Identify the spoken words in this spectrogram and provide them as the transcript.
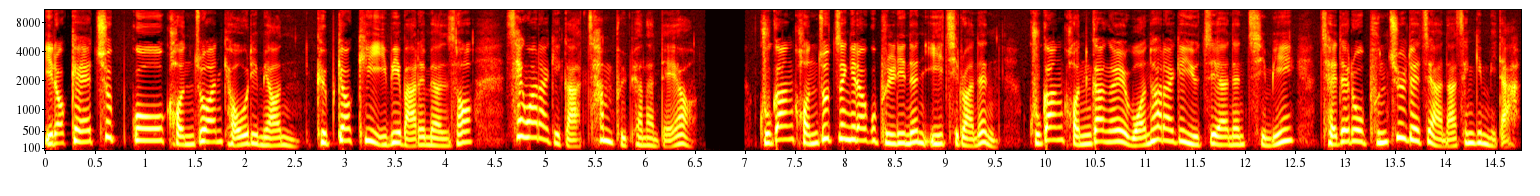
이렇게 춥고 건조한 겨울이면 급격히 입이 마르면서 생활하기가 참 불편한데요. 구강 건조증이라고 불리는 이 질환은 구강 건강을 원활하게 유지하는 침이 제대로 분출되지 않아 생깁니다.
